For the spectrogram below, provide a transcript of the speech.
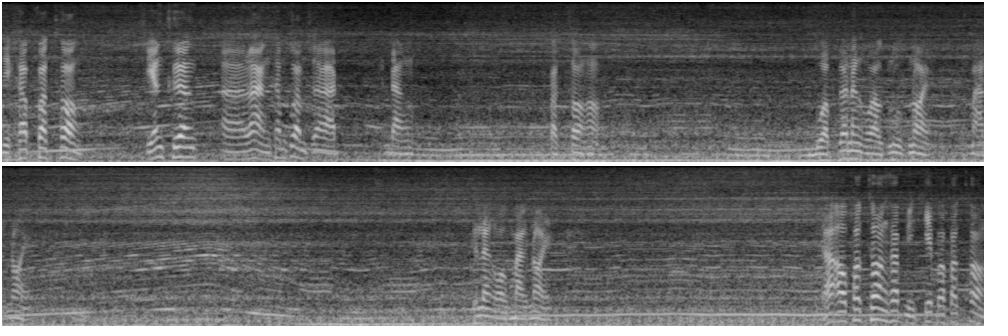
นี่ครับฟักทองเสียงเครื่องอาล่างทำความสะอาดดังฟักทองเฮา บวบก็นั่งออกลูกหน่อย มากหน่อยกำลังออกมากหน่อยเอาเอาฟักทองครับนี่เก็บเอาฟักทอง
